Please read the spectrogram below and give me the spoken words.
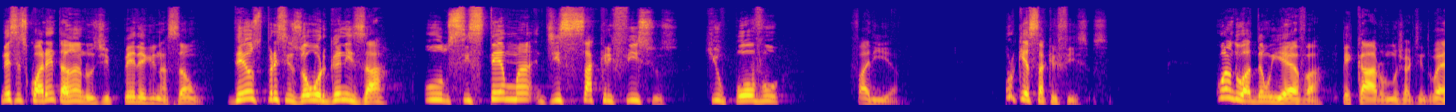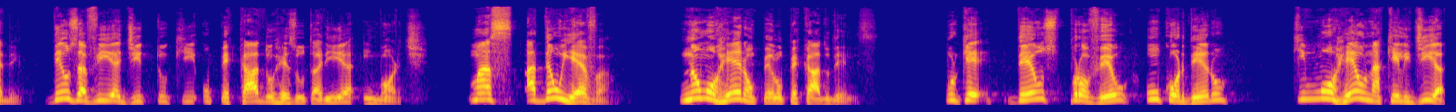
Nesses 40 anos de peregrinação, Deus precisou organizar o sistema de sacrifícios que o povo faria. Por que sacrifícios? Quando Adão e Eva pecaram no jardim do Éden, Deus havia dito que o pecado resultaria em morte. Mas Adão e Eva não morreram pelo pecado deles porque Deus proveu um cordeiro que morreu naquele dia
